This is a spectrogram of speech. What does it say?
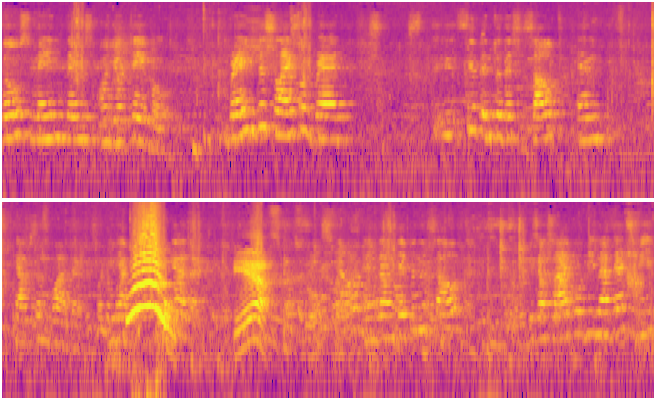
those main things on your table. Break the slice of bread, sip into the salt, and have some water. Woo! together. Yeah. And then dip in the salt, because life will be not that sweet.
